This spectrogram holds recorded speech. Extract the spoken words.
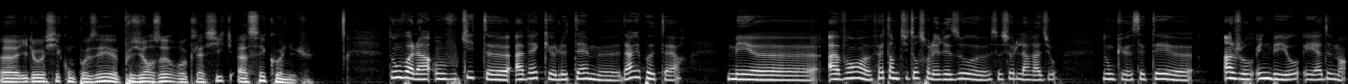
Euh, il a aussi composé plusieurs œuvres classiques assez connues. Donc voilà, on vous quitte avec le thème d'Harry Potter. Mais euh, avant, euh, faites un petit tour sur les réseaux euh, sociaux de la radio. Donc c'était un jour une BO et. À demain.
